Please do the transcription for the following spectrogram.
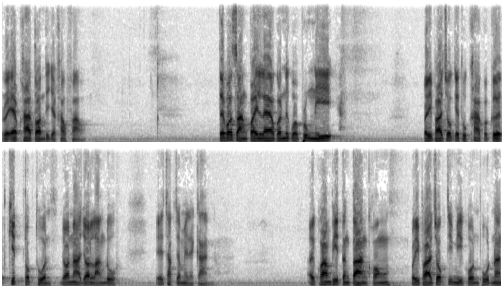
โดยแอบฆ่าตอนที่จะเข้าเฝ้า แต่พอสั่งไปแล้วก็นึกว่าพรุ่งนี้ ปริพาชกจะถูกฆ่าก็เกิดคิดทบทวน ย้อนหน้าย้อนหลังดู เอ๊ะชักจะไม่ได้การ ไอ้ความผิดต่างๆของปริพาชกที่มีคนพูดนั้น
